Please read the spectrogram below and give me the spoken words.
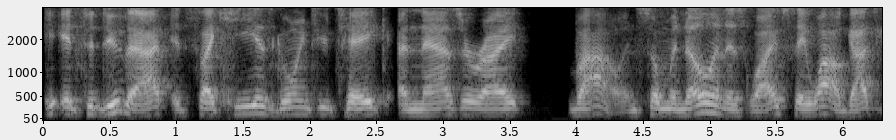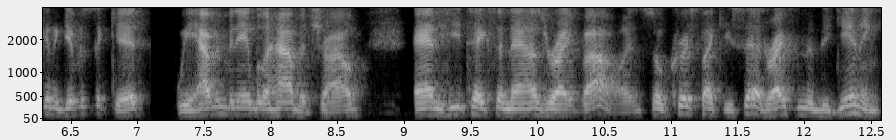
it, to do that, it's like he is going to take a Nazarite vow. And so Manoah and his wife say, Wow, God's going to give us a kid. We haven't been able to have a child. And he takes a Nazarite vow. And so, Chris, like you said, right from the beginning,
